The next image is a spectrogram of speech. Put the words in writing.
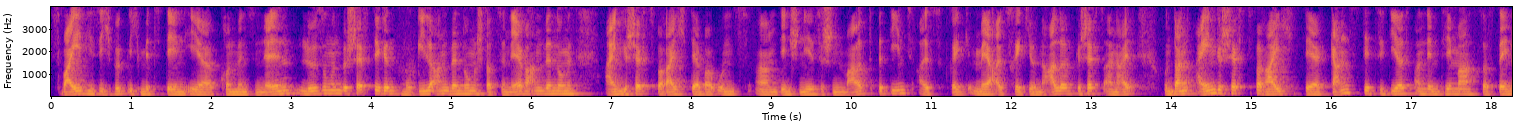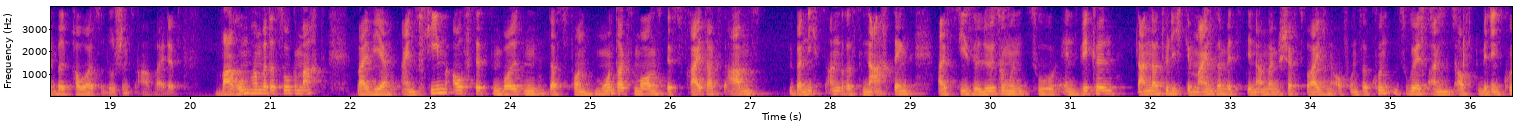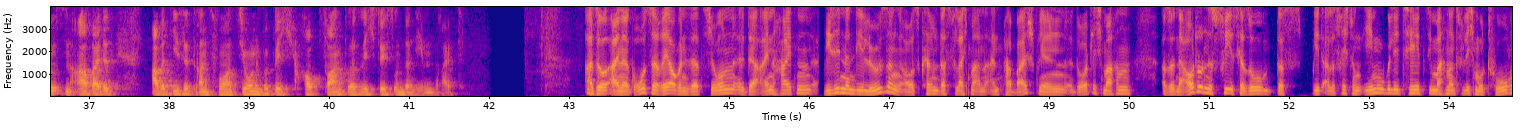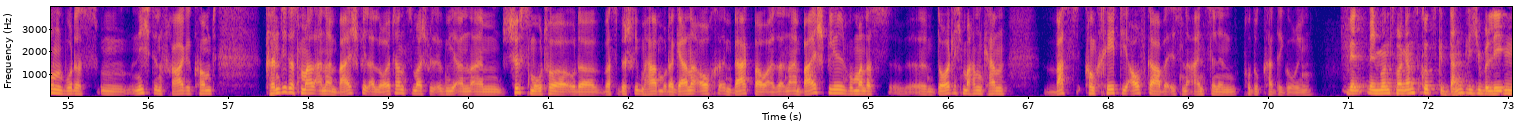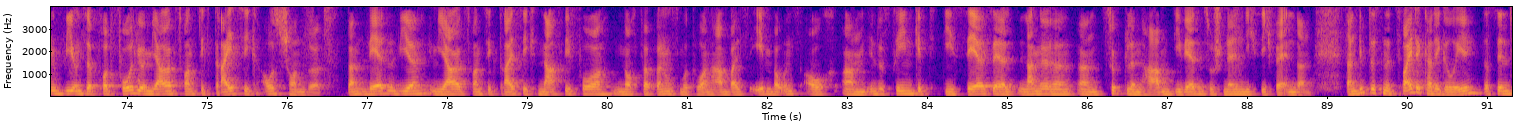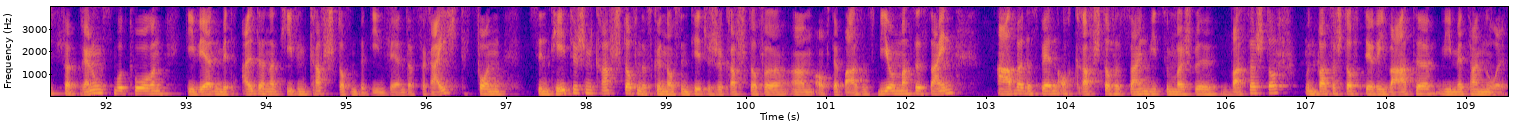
zwei, die sich wirklich mit den eher konventionellen Lösungen beschäftigen, mobile Anwendungen, stationäre Anwendungen, ein Geschäftsbereich, der bei uns ähm, den chinesischen Markt bedient, als mehr als regionale Geschäftseinheit. Und dann ein Geschäftsbereich, der ganz dezidiert an dem Thema Sustainable Power Solutions arbeitet. Warum haben wir das so gemacht? Weil wir ein Team aufsetzen wollten, das von montags morgens bis freitags abends über nichts anderes nachdenkt, als diese Lösungen zu entwickeln, dann natürlich gemeinsam mit den anderen Geschäftsbereichen auf unsere Kunden zugeht, an, auf, mit den Kunden arbeitet, aber diese Transformation wirklich hauptverantwortlich durchs Unternehmen treibt. Also eine große Reorganisation der Einheiten. Wie sehen denn die Lösungen aus? Können wir das vielleicht mal an ein paar Beispielen deutlich machen? Also in der Autoindustrie ist ja so, das geht alles Richtung E-Mobilität. Sie machen natürlich Motoren, wo das hm, nicht in Frage kommt. Können Sie das mal an einem Beispiel erläutern, zum Beispiel irgendwie an einem Schiffsmotor oder was Sie beschrieben haben oder gerne auch im Bergbau? Also an einem Beispiel, wo man das äh, deutlich machen kann, was konkret die Aufgabe ist in einzelnen Produktkategorien. Wenn, wenn wir uns mal ganz kurz gedanklich überlegen, wie unser Portfolio im Jahre 2030 ausschauen wird, dann werden wir im Jahre 2030 nach wie vor noch Verbrennungsmotoren haben, weil es eben bei uns auch ähm, Industrien gibt, die sehr, sehr lange ähm, Zyklen haben. Die werden so schnell nicht sich verändern. Dann gibt es eine zweite Kategorie, das sind Verbrennungsmotoren, die werden mit alternativen Kraftstoffen bedient werden. Das reicht von synthetischen Kraftstoffen. Das können auch synthetische Kraftstoffe ähm, auf der Basis Biomasse sein. Aber das werden auch Kraftstoffe sein, wie zum Beispiel Wasserstoff und Wasserstoffderivate wie Methanol.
